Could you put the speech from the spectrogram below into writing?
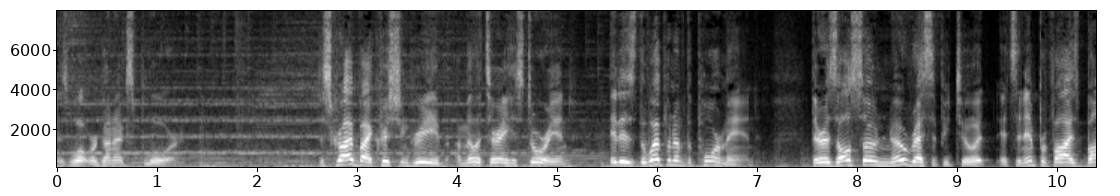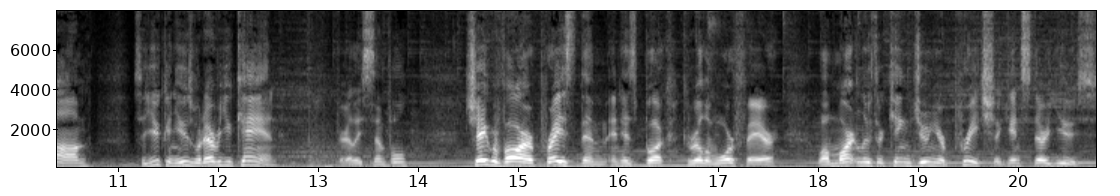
is what we're going to explore. Described by Christian Grieb, a military historian, it is the weapon of the poor man. There is also no recipe to it, it's an improvised bomb, so you can use whatever you can. Fairly simple. Che Guevara praised them in his book Guerrilla Warfare, while Martin Luther King Jr. preached against their use.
